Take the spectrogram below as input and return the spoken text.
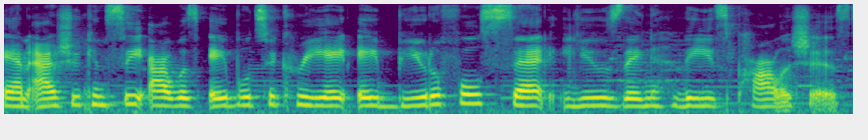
And as you can see, I was able to create a beautiful set using these polishes.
